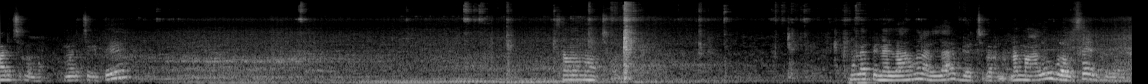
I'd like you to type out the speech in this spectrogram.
மடிச்சுக்கணும். மடிச்சுக்கிட்டு சமமாக வச்சுக்கணும். முன்ன பின்ன இல்லாமல் நல்லா இப்படி வச்சுக்கிறணும் நம்ம அளவு ப்ளவுஸாக எடுத்துக்கணும்.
